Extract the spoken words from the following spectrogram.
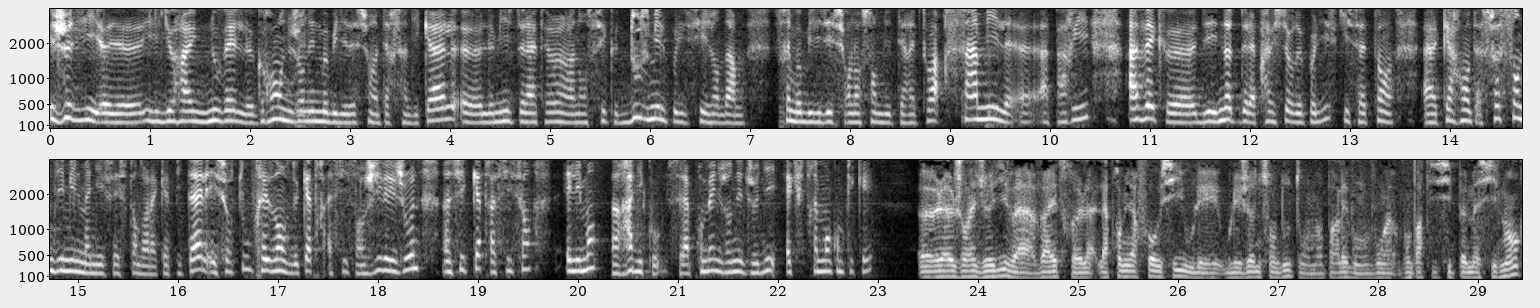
Jeudi, il y aura une nouvelle grande journée de mobilisation intersyndicale. Euh, le ministre de l'Intérieur a annoncé que 12 000 policiers et gendarmes seraient mobilisés sur l'ensemble du territoire, 5 000 euh, à Paris, avec euh, des notes de la préfecture de police qui s'attend à 40 à 70 000 manifestants dans la capitale et surtout présence de 4 à 600 gilets jaunes ainsi que 4 à 600 éléments radicaux. C'est la première journée de jeudi extrêmement compliquée euh, la journée de jeudi va, va être la, première fois aussi où les, où les jeunes, sans doute, on en parlait, vont, vont, vont, participer massivement.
